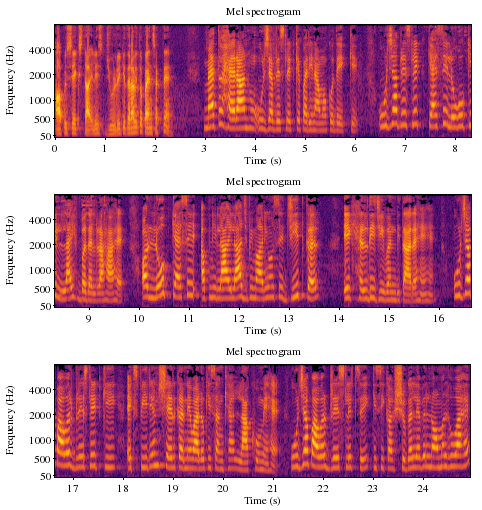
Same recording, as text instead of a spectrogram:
आप इसे एक स्टाइलिश ज्वेलरी की तरह भी तो पहन सकते हैं। मैं तो हैरान हूँ ऊर्जा ब्रेसलेट के परिणामों को देख के। ऊर्जा ब्रेसलेट कैसे लोगों की लाइफ बदल रहा है? और लोग कैसे अपनी लाइलाज बीमारियों से जीत कर एक हेल्दी जीवन बिता रहे हैं? ऊर्जा पावर ब्रेसलेट की एक्सपीरियंस शेयर करने वालों की संख्या लाखों में है। ऊर्जा पावर ब्रेसलेट से किसी का शुगर लेवल नॉर्मल हुआ है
